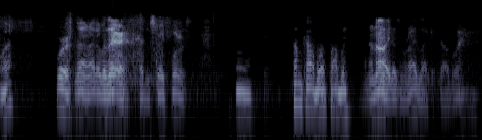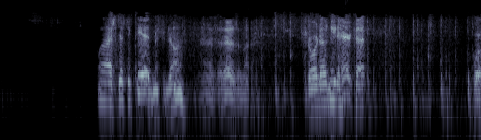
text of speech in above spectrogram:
What? Where? No, right over there, heading straight for us. Hmm. Some cowboy, probably. I don't know, he doesn't ride like a cowboy. Well, that's just a kid, Mr. Dillon. Yes, it is, isn't it? Sure does need a haircut. Well,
